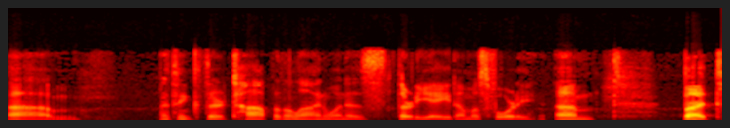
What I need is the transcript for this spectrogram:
um, I think their top of the line one is 38, almost 40. Um, but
